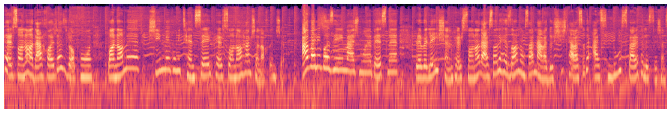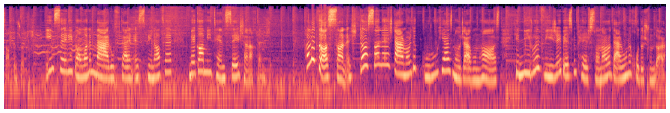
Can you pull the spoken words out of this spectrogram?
پرسونا در خارج از ژاپن با نام شین مگامی تنسی پرسونا هم شناخته میشه. اولین بازی این مجموعه به اسم Revelation Persona در سال 1996 توسط اطلوس برای PlayStation ساخته شد. این سری به عنوان معروف ترین spin-off مگامی تنسی شناخته میشه. حالا داستانش. داستانش در مورد گروهی از نوجوان هاست که نیروی ویژه به اسم پرسونا رو درون خودشون دارن.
